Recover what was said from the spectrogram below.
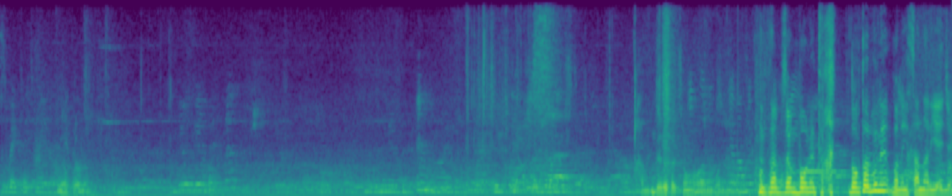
Siz bekletmeyin. Yok problem. Dere taksam var mı bana? sen, sen bonet tak. Doktor bu ne? Bana insanlar yiyecek.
